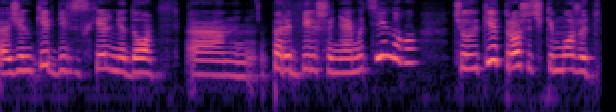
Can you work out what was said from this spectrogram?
е, жінки більш схильні до ем, перебільшення емоційного. Чоловіки трошечки можуть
